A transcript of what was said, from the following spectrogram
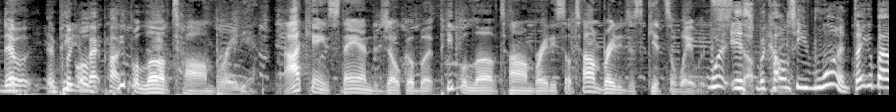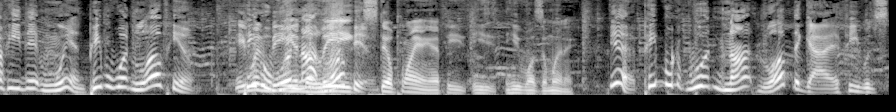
They'll And put people, your back pocket. people love Tom Brady. I can't stand the Joker, but people love Tom Brady, so Tom Brady just gets away with Well, it's because he won. Think about if he didn't win. People wouldn't love him. He people wouldn't be would in the league still playing if he, he he wasn't winning. Yeah, people would not love the guy if he was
